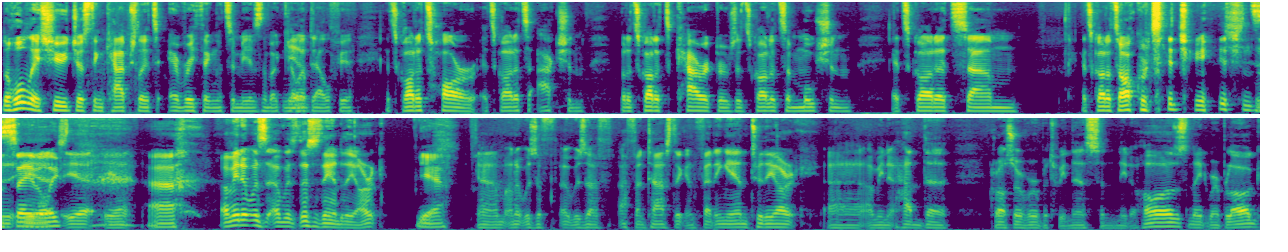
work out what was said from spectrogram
the whole issue just encapsulates everything that's amazing about. Killadelphia. It's got its horror, it's got its action, but it's got its characters, it's got its emotion, it's got its um, it's got its awkward situations to say yeah, the least. Yeah. Yeah. Uh, I mean, it was. It was. This is the end of the arc. yeah, um, and it was a it was a, a fantastic and fitting end to the arc. Uh, I mean, it had the crossover between this and Nita Hawes, Nightmare Blog,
